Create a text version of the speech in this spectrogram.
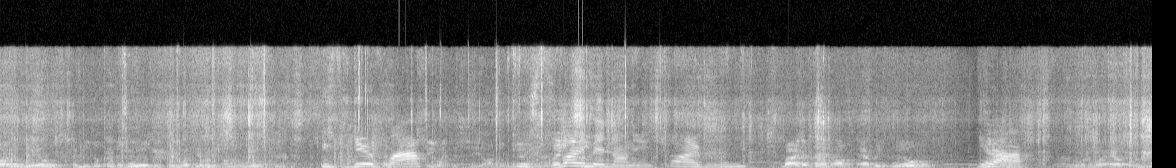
Uh, about the wheels? Can you look at the wheels and see what you see on the wheels? Is there black? see what you see on the wheels? Spider-Man on it. Spider-Man. Spider-Man on every wheel? Yeah. Good. What else can you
